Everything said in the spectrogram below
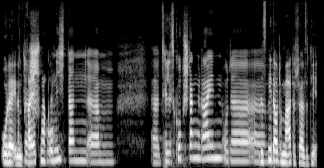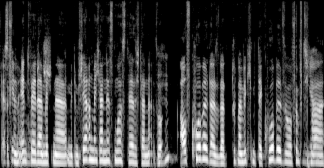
oder in einem Dreieck nach oben. Nicht dann ähm, äh, Teleskopstangen rein oder? Ähm, das geht automatisch. Also die öffnen entweder mit, einer, mit einem Scherenmechanismus, der sich dann so mhm. aufkurbelt. Also da tut man wirklich mit der Kurbel so 50 ja. Mal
